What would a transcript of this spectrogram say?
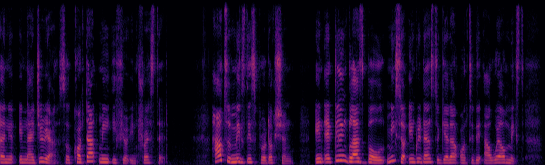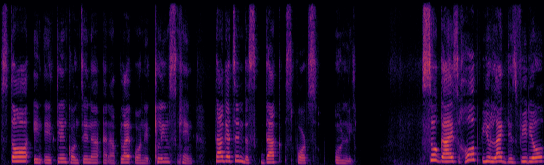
in, in Nigeria, so contact me if you're interested. How to mix this production. In a clean glass bowl, mix your ingredients together until they are well mixed. Store in a clean container and apply on a clean skin, targeting the dark spots only. So guys, hope you like this video.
